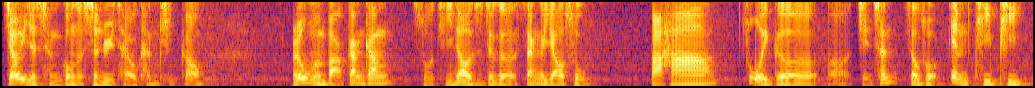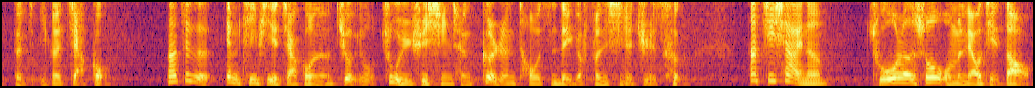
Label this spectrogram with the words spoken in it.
交易的成功的胜率才有可能提高。而我们把刚刚所提到的这个三个要素，把它做一个呃简称叫做 MTP 的一个架构。那这个 MTP 的架构呢，就有助于去形成个人投资的一个分析的决策。那接下来呢？除了说我们了解到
